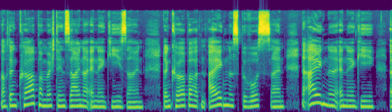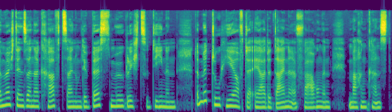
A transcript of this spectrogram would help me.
Auch dein Körper möchte in seiner Energie sein. Dein Körper hat ein eigenes Bewusstsein, eine eigene Energie. Er möchte in seiner Kraft sein, um dir bestmöglich zu dienen, damit du hier auf der Erde deine Erfahrungen machen kannst.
